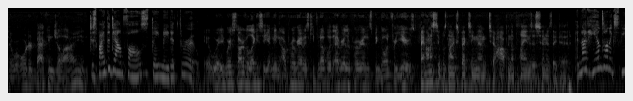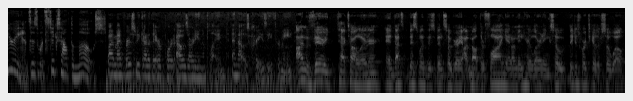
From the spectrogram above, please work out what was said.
that were ordered back in July. And Despite the downfalls, they made it through. We're, we're a start of a legacy. I mean, our program is keeping up with every other program that's been going for years. I honestly was not expecting them to hop in the planes as soon as they did. And that hands on experience is what sticks out the most. By my first week out of the airport, I was already in a plane, and that was crazy for me. I'm a very tactile learner, and that's this one. This has been so great. I'm out there flying, and I'm in here learning. So they just work together so well.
